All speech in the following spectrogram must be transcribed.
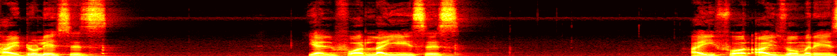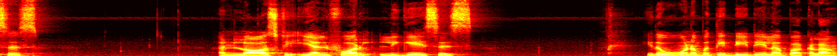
hydrolysis, L for lyases, I for isomerases, and last L for ligases இதை ஒவ்வொன்றை பற்றி டீட்டெயிலாக பார்க்கலாம்.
